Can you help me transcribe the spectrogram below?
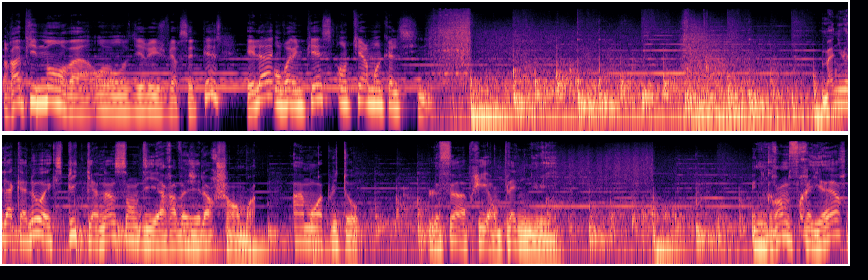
Rapidement, on, va, on, se dirige vers cette pièce, et là, on voit une pièce entièrement calcinée. Manuela Cano explique qu'un incendie a ravagé leur chambre, un mois plus tôt. Le feu a pris en pleine nuit. Une grande frayeur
